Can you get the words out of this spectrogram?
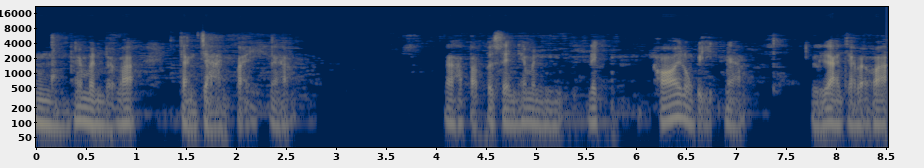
อืมให้มันแบบว่าจางๆไปนะครับนะครับปรับเปอร์เซ็นต์ให้มันเล็กน้อยลงไปอีกนะครับ หรืออาจจะแบบว่า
